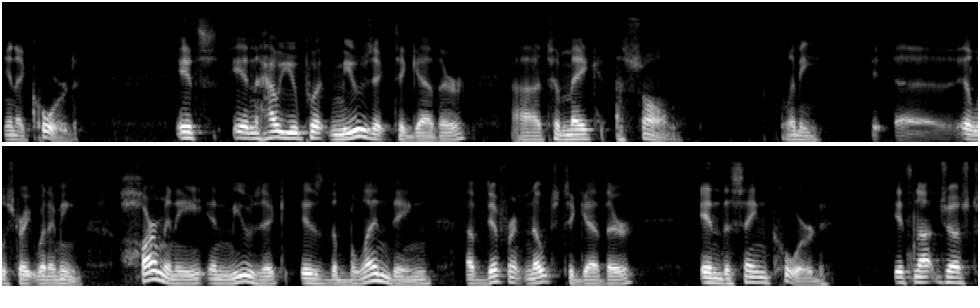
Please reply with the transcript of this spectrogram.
in a chord. It's in how you put music together uh, to make a song. Let me uh, illustrate what I mean. Harmony in music is the blending of different notes together in the same chord. It's not just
